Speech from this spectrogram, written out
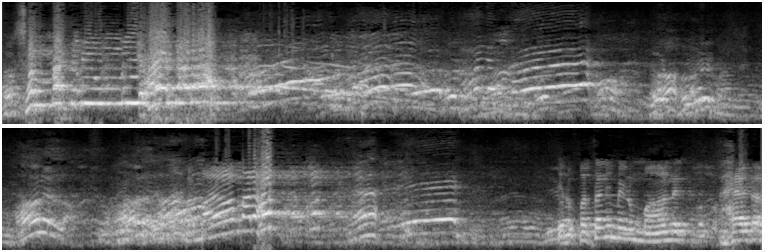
سمت بھی امی ہے ذرا۔ فرمایا، مرحب! تین پتہ نہیں مینو ماں نے حیدر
